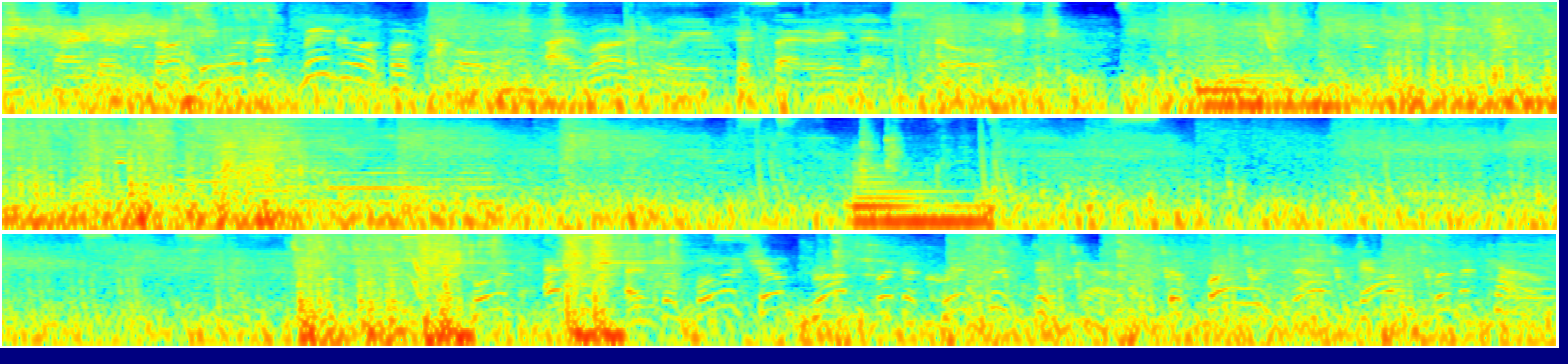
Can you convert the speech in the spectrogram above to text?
Inside their stocking was a big lump of coal. Ironically, it fit better in their skull. the bullet shell drops like a Christmas discount. The foe is now down for the count.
